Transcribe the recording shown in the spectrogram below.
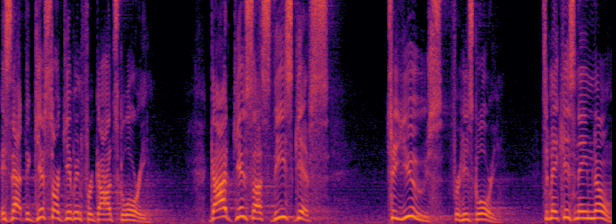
is that the gifts are given for God's glory. God gives us these gifts to use for his glory, to make his name known.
